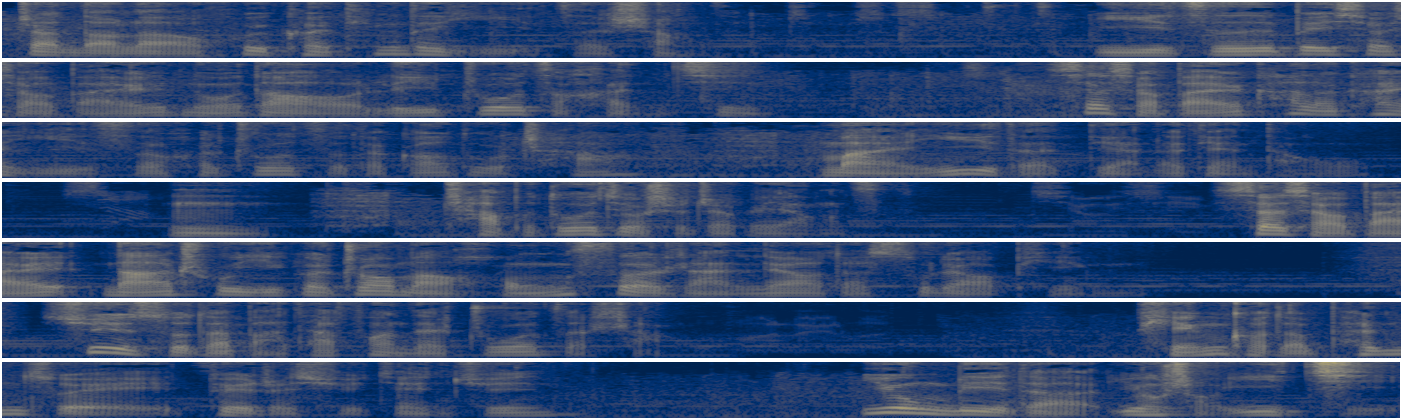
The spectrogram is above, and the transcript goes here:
站到了会客厅的椅子上。椅子被肖小白挪到离桌子很近，肖小白看了看椅子和桌子的高度差，满意的点了点头，嗯，差不多就是这个样子。肖小白拿出一个装满红色染料的塑料瓶，迅速的把它放在桌子上，瓶口的喷嘴对着许建军，用力的用手一挤，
